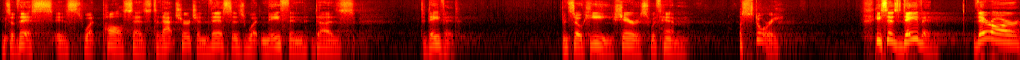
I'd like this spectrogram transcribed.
And so, this is what Paul says to that church, and this is what Nathan does to David. And so, he shares with him a story. He says, David, there are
